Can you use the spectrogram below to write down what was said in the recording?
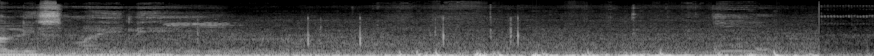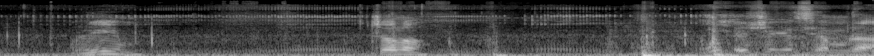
আলি স্মাইলি রিম চলো। এসে গেছি আমরা।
